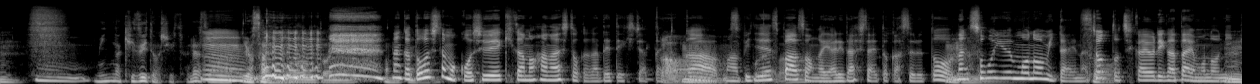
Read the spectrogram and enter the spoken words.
んみんな気づいてほしいですよね。そうんの良さ なんかどうしてもこう収益化の話とかが出てきちゃったりとかまあ、ビジネスパーソンがやりだしたりとかすると、うんなんかそういうものみたいなちょっと近寄りがたいものにうん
